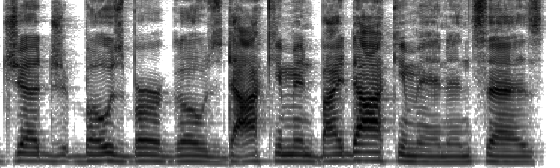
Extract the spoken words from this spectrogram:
Judge Boasberg goes document by document and says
